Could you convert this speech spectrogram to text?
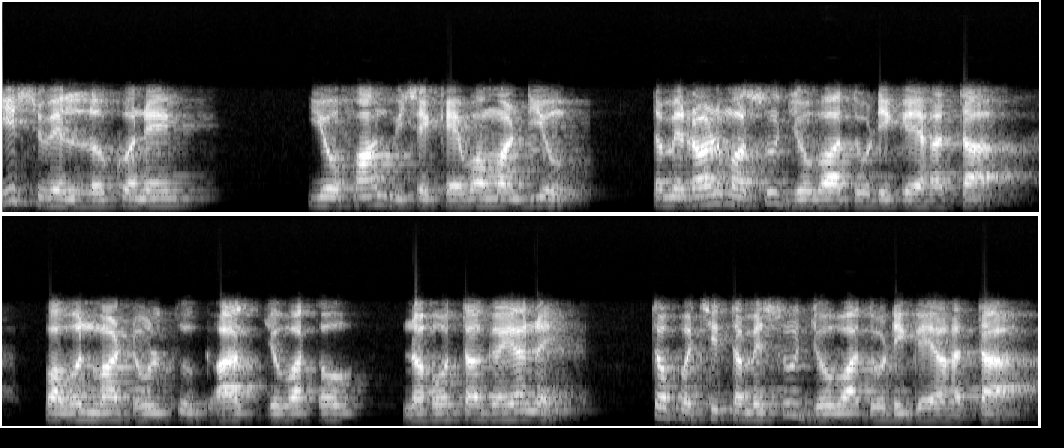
ઈશ્વે લોકોને યોહાન વિશે કહેવા માંડ્યું, તમે રણમાં શું જોવા દોડી ગયા હતા? પવનમાં ઢોલતું ઘાસ જોવા તો નહોતા ગયા ને તો પછી તમે શું જોવા દોડી ગયા હતા?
